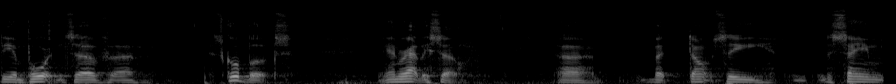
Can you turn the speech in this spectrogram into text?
the importance of uh, school books, and rightly so. Uh, but don't see the same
